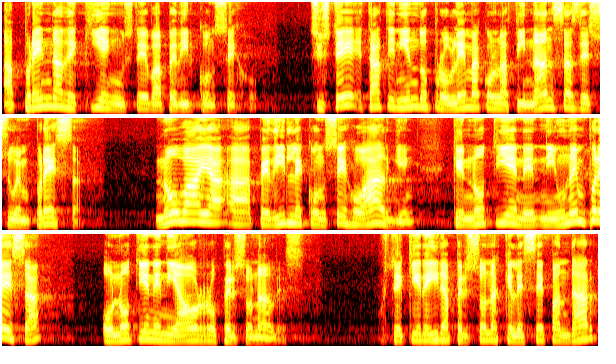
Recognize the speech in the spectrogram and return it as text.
aprenda de quién usted va a pedir consejo. Si usted está teniendo problema con las finanzas de su empresa, no vaya a pedirle consejo a alguien que no tiene ni una empresa o no tiene ni ahorros personales. Usted quiere ir a personas que le sepan dar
